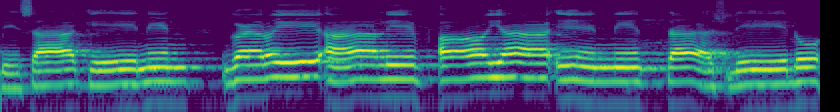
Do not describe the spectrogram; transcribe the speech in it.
bisakinin. Ghairi alif aya ini tasdidu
